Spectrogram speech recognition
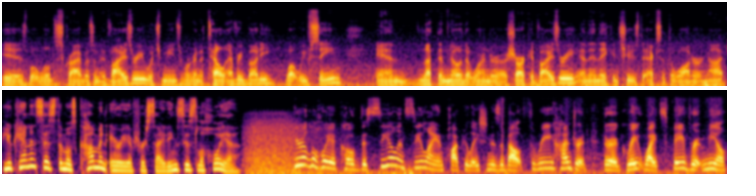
is what we'll describe as an advisory, which means we're going to tell everybody what we've seen and let them know that we're under a shark advisory and then they can choose to exit the water or not. Buchanan says the most common area for sightings is La Jolla. Here at La Jolla Cove, the seal and sea lion population is about 300. They're a great white's favorite meal,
